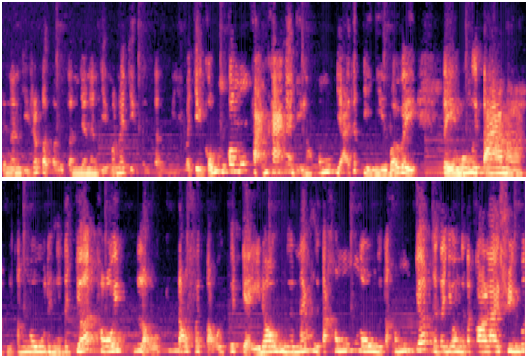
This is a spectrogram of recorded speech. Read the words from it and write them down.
cho nên chị rất là tự tin cho nên chị mới nói chị tự tin và chị cũng không có muốn phản kháng nha, chị không có muốn giải thích gì nhiều bởi vì tiền của người ta mà, người ta ngu thì người ta chết thôi. Lộ đâu phải tội của chị đâu. Người nếu người ta không muốn ngu, người ta không muốn chết, người ta vô người ta coi livestream của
